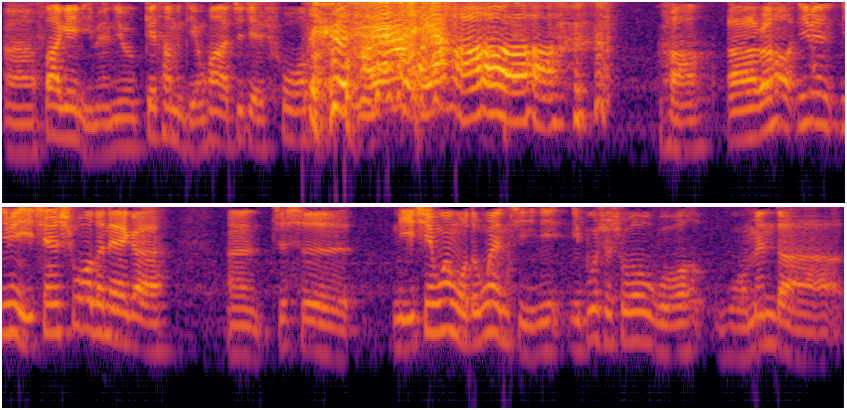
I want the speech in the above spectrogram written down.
呃，发给你们，就给他们电话直接说吧。好呀，好呀，好好好好。好，呃，然后你们你们以前说的那个，嗯、就是你以前问我的问题，你你不是说我我们的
